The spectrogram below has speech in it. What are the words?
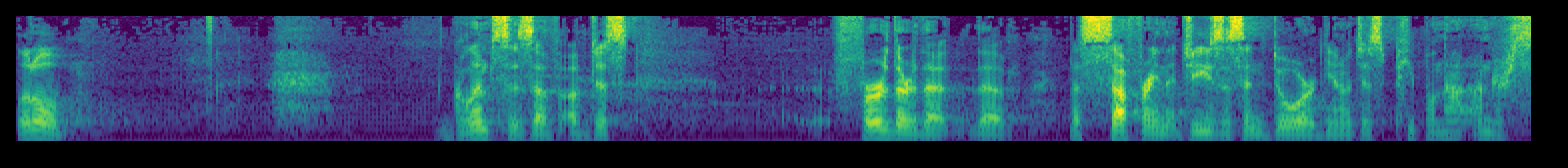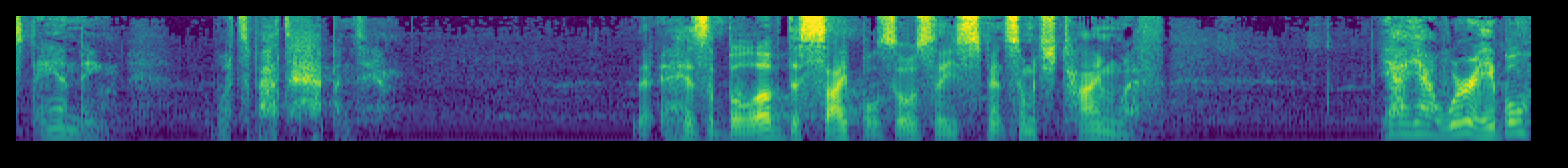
little glimpses of, of just further the, the, the suffering that Jesus endured, you know, just people not understanding what's about to happen to him. His beloved disciples, those that he spent so much time with, yeah, yeah, we're able.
